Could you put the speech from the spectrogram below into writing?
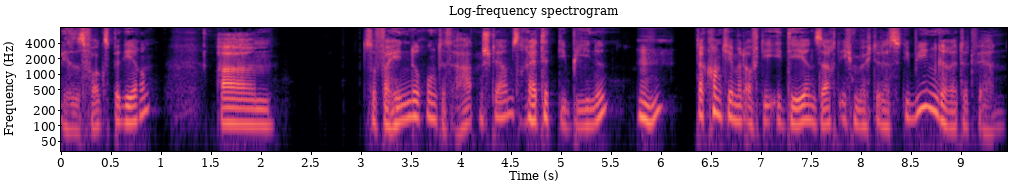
dieses Volksbegehren. Ähm, zur Verhinderung des Artensterbens rettet die Bienen. Mhm. Da kommt jemand auf die Idee und sagt, ich möchte, dass die Bienen gerettet werden.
